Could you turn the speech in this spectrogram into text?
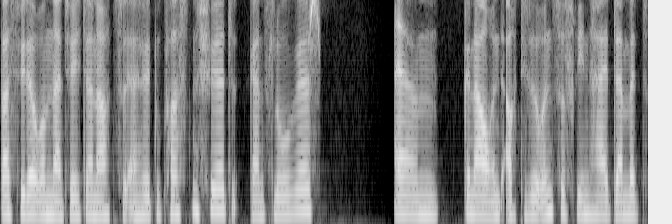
Was wiederum natürlich dann auch zu erhöhten Kosten führt, ganz logisch. Ähm, genau, und auch diese Unzufriedenheit damit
